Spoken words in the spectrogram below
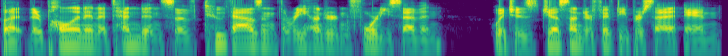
But they're pulling in attendance of 2,347, which is just under 50%. And,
